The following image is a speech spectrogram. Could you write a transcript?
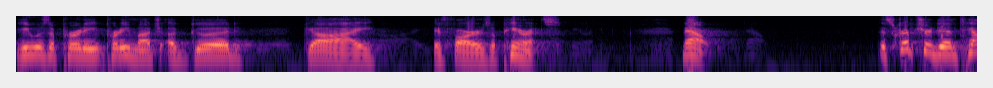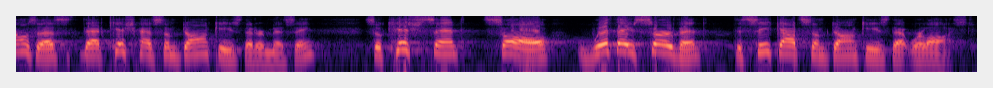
He was a pretty, pretty much a good guy as far as appearance. Now, the scripture then tells us that Kish has some donkeys that are missing. So Kish sent Saul with a servant to seek out some donkeys that were lost.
